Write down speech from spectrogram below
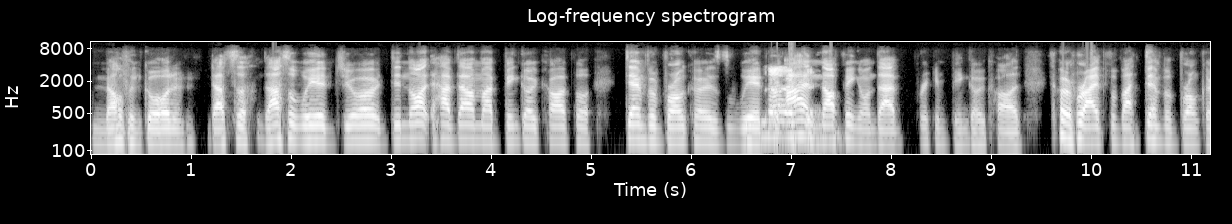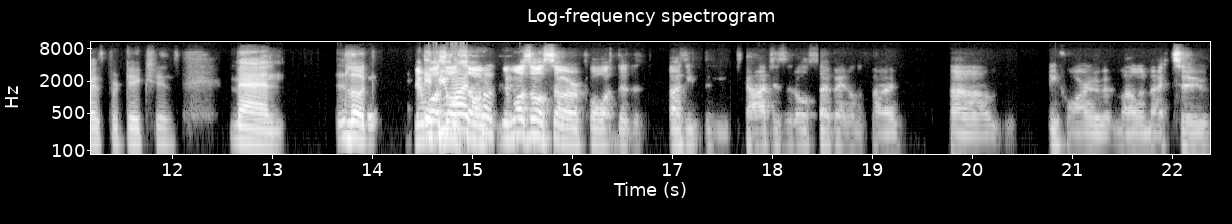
Melvin Gordon. That's a that's a weird duo. Did not have that on my bingo card for Denver Broncos. Weird. No. I had nothing on that freaking bingo card to write for my Denver Broncos predictions. Man, Look, there was also talk- there was also a report that the, I think the Chargers had also been on the phone, um, inquiring about Marlon Mack too.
